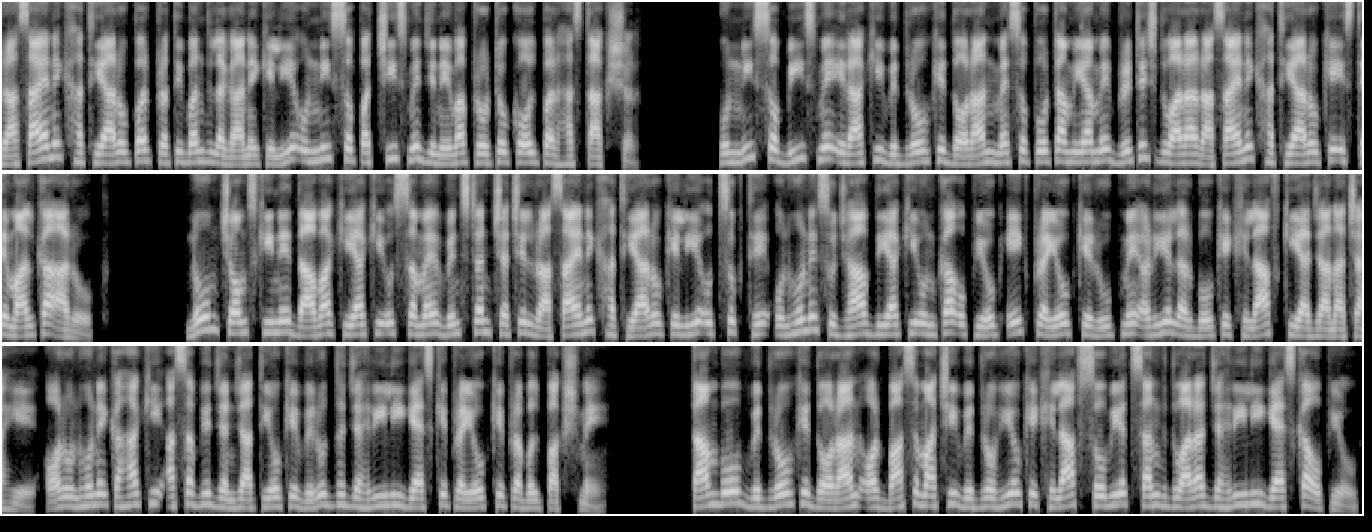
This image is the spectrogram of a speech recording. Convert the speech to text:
रासायनिक हथियारों पर प्रतिबंध लगाने के लिए 1925 में जिनेवा प्रोटोकॉल पर हस्ताक्षर। 1920 में इराकी विद्रोह के दौरान मेसोपोटामिया में ब्रिटिश द्वारा रासायनिक हथियारों के इस्तेमाल का आरोप। नोम चॉम्स्की ने दावा किया कि उस समय विंस्टन चचिल रासायनिक हथियारों के लिए उत्सुक थे। उन्होंने सुझाव दिया कि उनका उपयोग एक प्रयोग के रूप में अड़ियल अरबों के खिलाफ किया जाना चाहिए और उन्होंने कहा कि असभ्य जनजातियों के विरुद्ध जहरीली गैस के प्रयोग के प्रबल पक्ष में। तांबो विद्रोह के दौरान और बासमाची विद्रोहियों के खिलाफ सोवियत संघ द्वारा जहरीली गैस का उपयोग।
